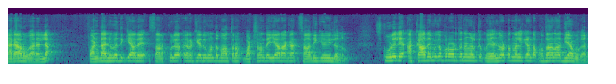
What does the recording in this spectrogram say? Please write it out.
കരാറുകാരല്ല. ഫണ്ട് അനുവദിക്കാതെ സർക്കുലർ ഇറക്കിയതുകൊണ്ട് മാത്രം ഭക്ഷണം തയ്യാറാക്കാൻ സാധിക്കുകയില്ലെന്നും സ്കൂളിലെ അക്കാദമിക പ്രവർത്തനങ്ങൾക്ക് മേൽനോട്ടം നൽകേണ്ട പ്രധാനാധ്യാപകർ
